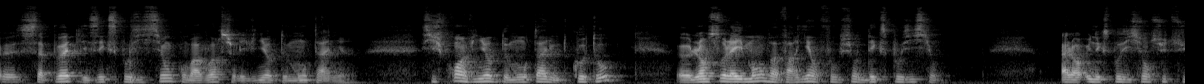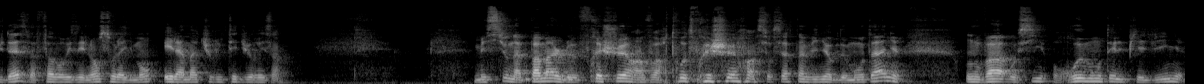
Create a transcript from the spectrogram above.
euh, ça peut être les expositions qu'on va avoir sur les vignobles de montagne. Si je prends un vignoble de montagne ou de coteau, l'ensoleillement va varier en fonction de l'exposition. Alors une exposition sud-sud-est va favoriser l'ensoleillement et la maturité du raisin. Mais si on a pas mal de fraîcheur, hein, voire trop de fraîcheur hein, sur certains vignobles de montagne, on va aussi remonter le pied de vigne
